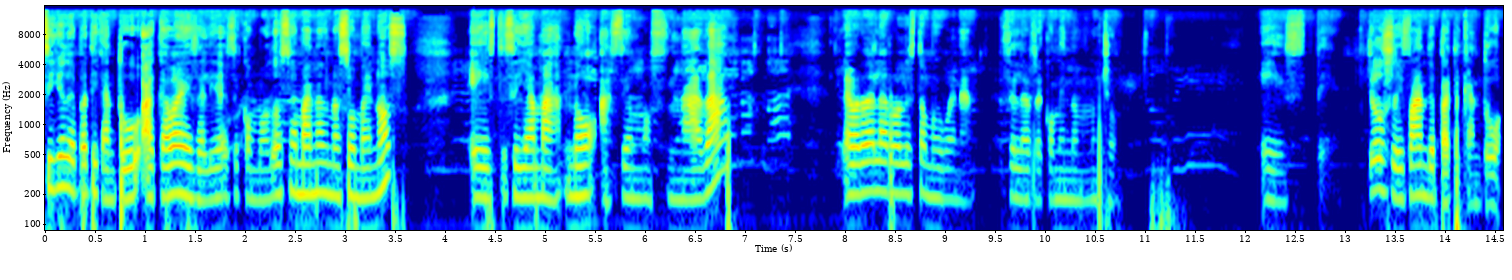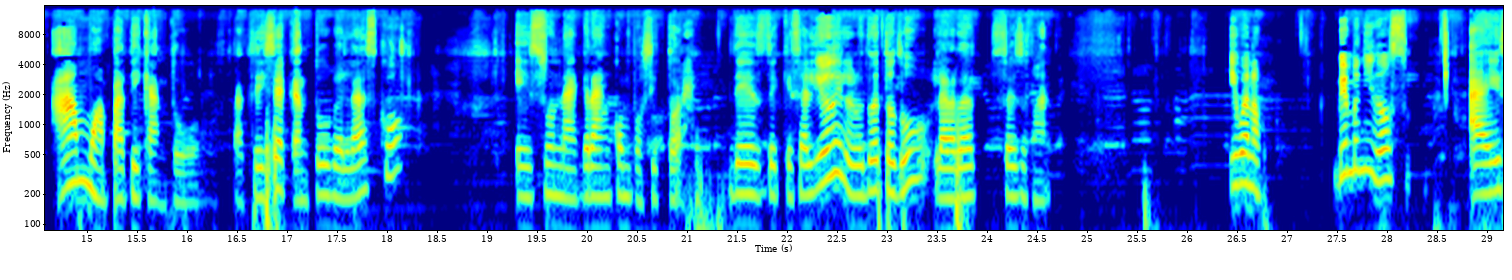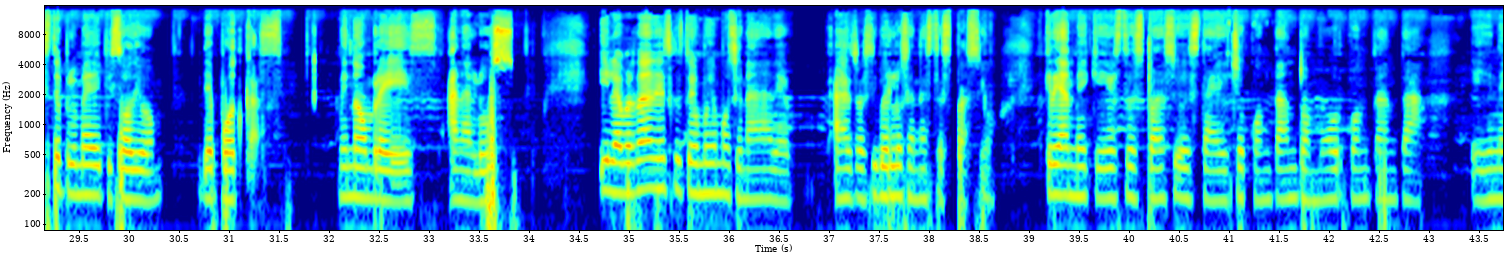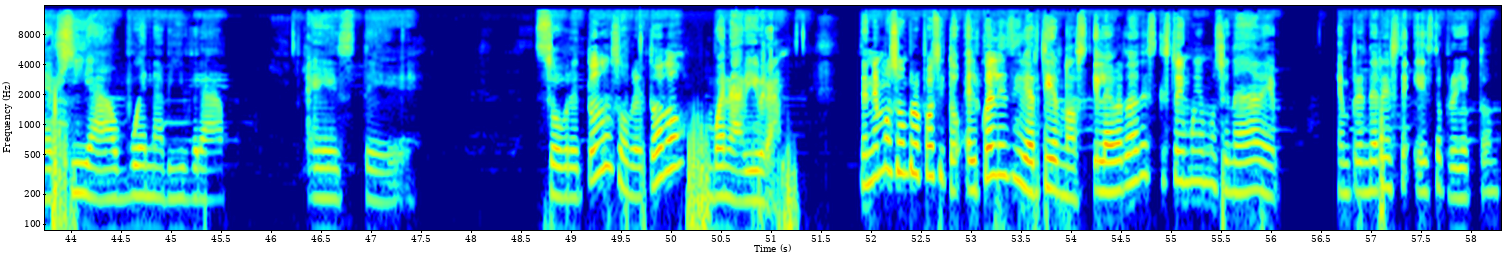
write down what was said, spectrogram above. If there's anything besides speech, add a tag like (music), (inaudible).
sencillo de Patti Cantú. Acaba de salir hace como dos semanas más o menos. Este se llama No Hacemos Nada. La verdad la rola está muy buena. Se la recomiendo mucho. Este, yo soy fan de Patti Cantú. Amo a Patti Cantú. Patricia Cantú Velasco es una gran compositora. Desde que salió del dueto Du, la verdad soy su fan. Y bueno, bienvenidos a este primer episodio de podcast. Mi nombre es Ana Luz y la verdad es que estoy muy emocionada de recibirlos en este espacio. Créanme que este espacio está hecho con tanto amor, con tanta energía, buena vibra, este, sobre todo, sobre todo, buena vibra. Tenemos un propósito, el cual es divertirnos y la verdad es que estoy muy emocionada de emprender este, este proyecto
